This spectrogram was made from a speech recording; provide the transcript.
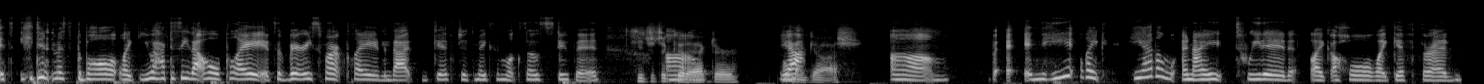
it's he didn't miss the ball like you have to see that whole play it's a very smart play and that gif just makes him look so stupid He's just a good Um, actor. Oh yeah my gosh. um and he like he had a and I tweeted like a whole like gift thread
